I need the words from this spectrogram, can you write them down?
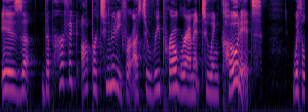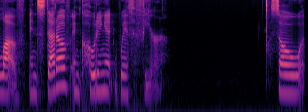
is the perfect opportunity for us to reprogram it, to encode it with love instead of encoding it with fear. So,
